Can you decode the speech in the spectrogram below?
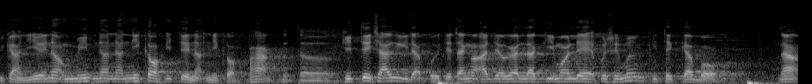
Bukan, dia nak, nak, nak nikah, kita nak nikah. Faham? Betul. Kita cari tak apa. Kita tengok ada orang lelaki molek apa semua, kita kabar. Nak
